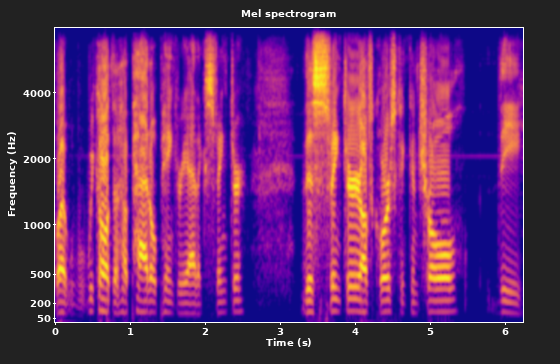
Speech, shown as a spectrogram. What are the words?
But we call it the hepatopancreatic sphincter. This sphincter, of course, can control the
